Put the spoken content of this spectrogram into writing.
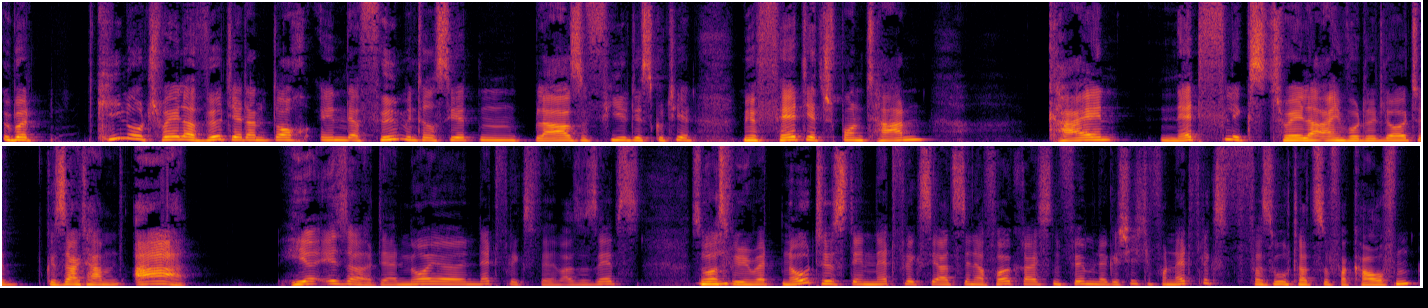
über Kinotrailer wird ja dann doch in der filminteressierten Blase viel diskutiert. Mir fällt jetzt spontan kein Netflix-Trailer ein, wo die Leute gesagt haben, ah, hier ist er, der neue Netflix-Film. Also selbst sowas mhm. wie Red Notice, den Netflix ja als den erfolgreichsten Film in der Geschichte von Netflix versucht hat zu verkaufen,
